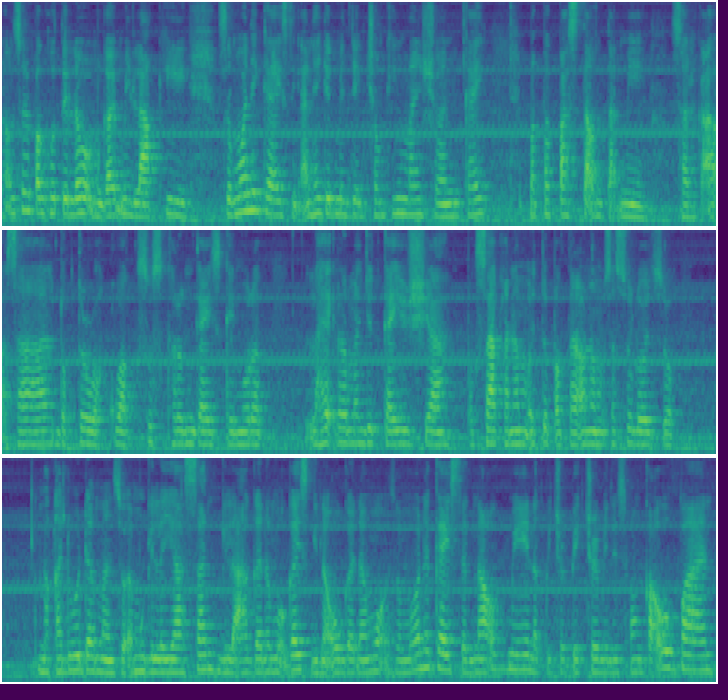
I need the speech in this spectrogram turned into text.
nga unsa pag hotel daw mga mi lucky. So mo ni guys, ning anhay mi dig Chongqing Mansion kay magpapasta unta mi sa sa Dr. Wakwak. Sus karon guys kay murag lahi ra man jud kayo siya pagsaka na mo ito pagtanaw na mo sa sulod so makaduda man. So among gilayasan gilaaga na mo guys. Ginauga na mo. So mo na guys. Nagnaog mi nag picture picture mi akong kauban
